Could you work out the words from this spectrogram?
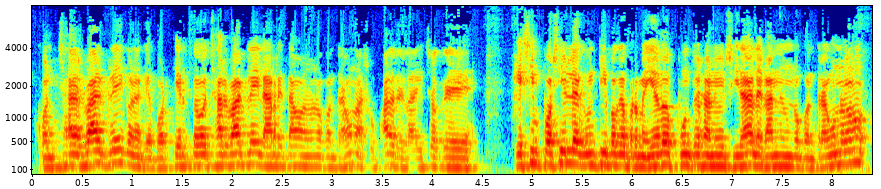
con Charles Barkley, con el que, por cierto, Charles Barkley le ha retado en uno contra uno a su padre. Le ha dicho que, que es imposible que un tipo que promedió dos puntos en la universidad le gane uno contra uno,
